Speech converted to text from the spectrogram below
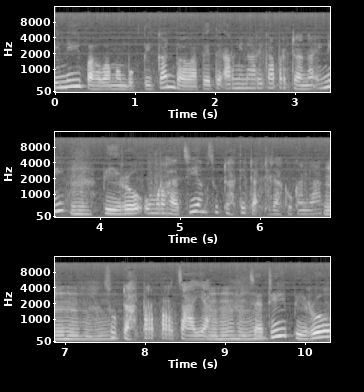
ini bahwa membuktikan bahwa PT Arminarika Perdana ini hmm. biro umroh haji yang sudah tidak diragukan lagi, hmm. hmm, hmm. sudah terpercaya. Hmm, hmm. Jadi biro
